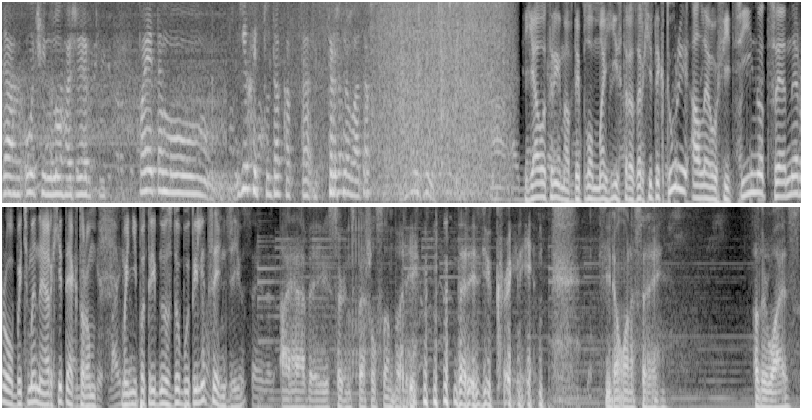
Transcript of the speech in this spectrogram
да, очень много жертв. Поэтому ехать туда как-то страшновато. Я отримав диплом магістра з архітектури, але офіційно це не робить мене архітектором. Мені потрібно здобути ліцензію. If you don't want to say otherwise.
